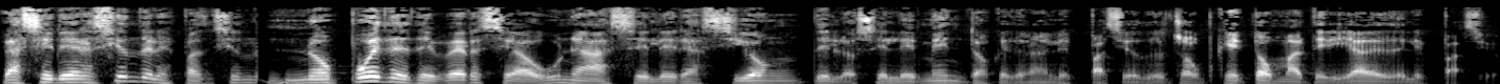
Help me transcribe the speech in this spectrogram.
La aceleración de la expansión no puede deberse a una aceleración de los elementos que dan el espacio, de los objetos materiales del espacio.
